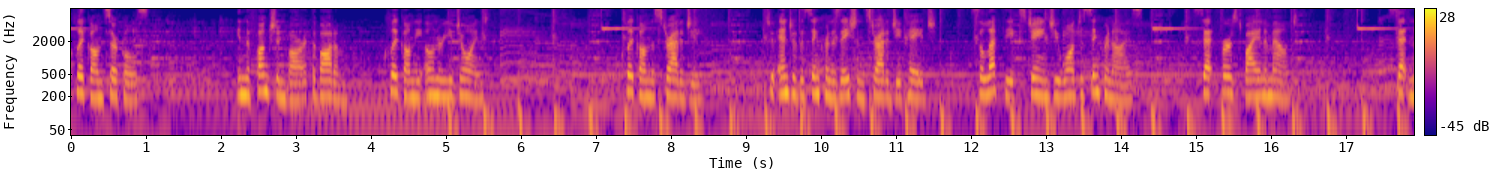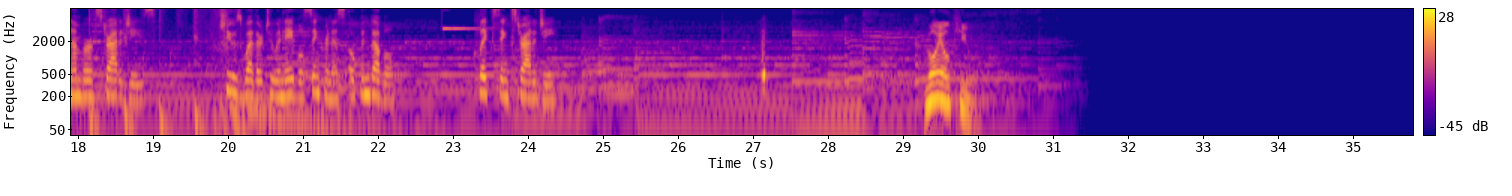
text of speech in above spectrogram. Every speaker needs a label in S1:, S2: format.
S1: Click on Circles. In the function bar at the bottom, click on the owner you joined. Click on the strategy. To enter the synchronization strategy page, select the exchange you want to synchronize. Set first buy an amount. Set number of strategies. Choose whether to enable synchronous open double. Click Sync Strategy.
S2: Royal Q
